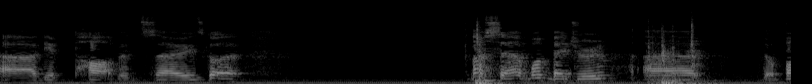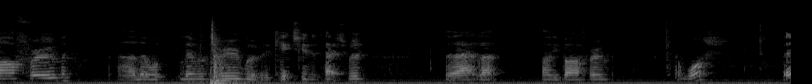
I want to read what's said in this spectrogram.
uh, the apartment. So he's got a nice setup, one bedroom, uh, got a bathroom, a little living room with a kitchen attachment. So that, that lovely bathroom. A wash? Ugh.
